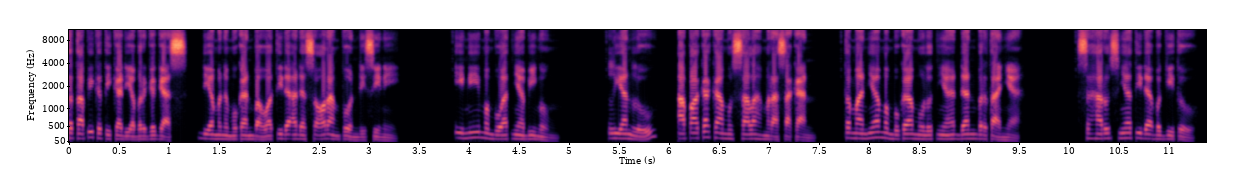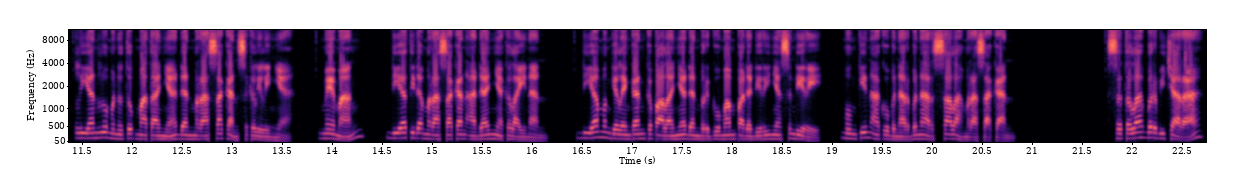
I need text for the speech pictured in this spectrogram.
tetapi ketika dia bergegas, dia menemukan bahwa tidak ada seorang pun di sini. Ini membuatnya bingung. Lian Lu, apakah kamu salah merasakan? Temannya membuka mulutnya dan bertanya. Seharusnya tidak begitu. Lian Lu menutup matanya dan merasakan sekelilingnya. Memang, dia tidak merasakan adanya kelainan. Dia menggelengkan kepalanya dan bergumam pada dirinya sendiri, mungkin aku benar-benar salah merasakan. Setelah berbicara,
